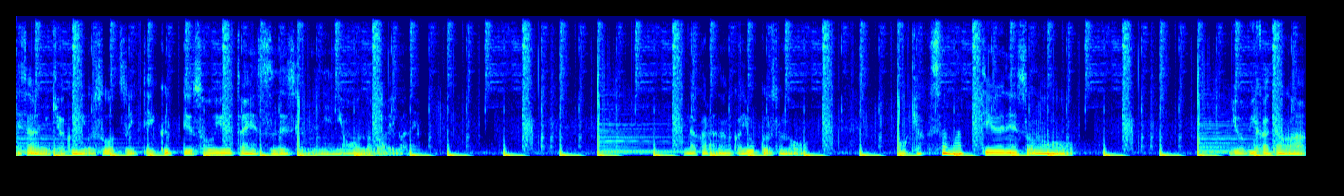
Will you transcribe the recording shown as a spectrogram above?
えさらに客に嘘をついていくっていうそういう体質ですよね日本の場合はね。だからなんかよくそのお客様っていうねその呼び方が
